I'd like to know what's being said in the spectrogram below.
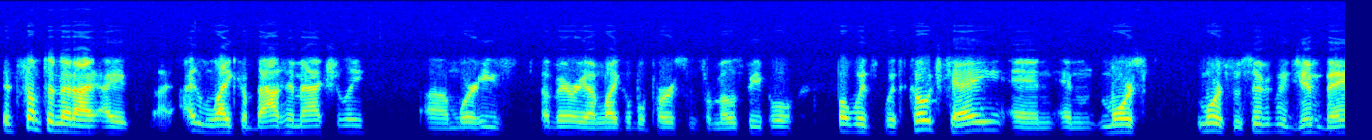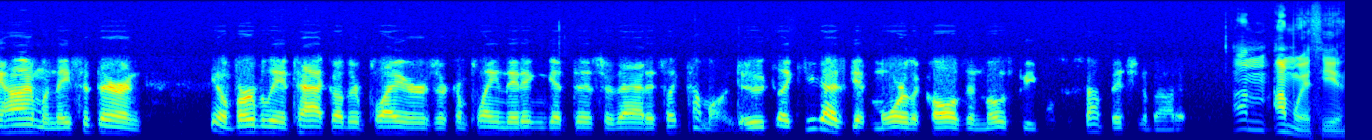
it's something that I I, I like about him actually, um, where he's a very unlikable person for most people. But with with Coach K and and more more specifically Jim Boeheim, when they sit there and you know verbally attack other players or complain they didn't get this or that, it's like, come on, dude, like you guys get more of the calls than most people, so stop bitching about it. I'm I'm with you.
